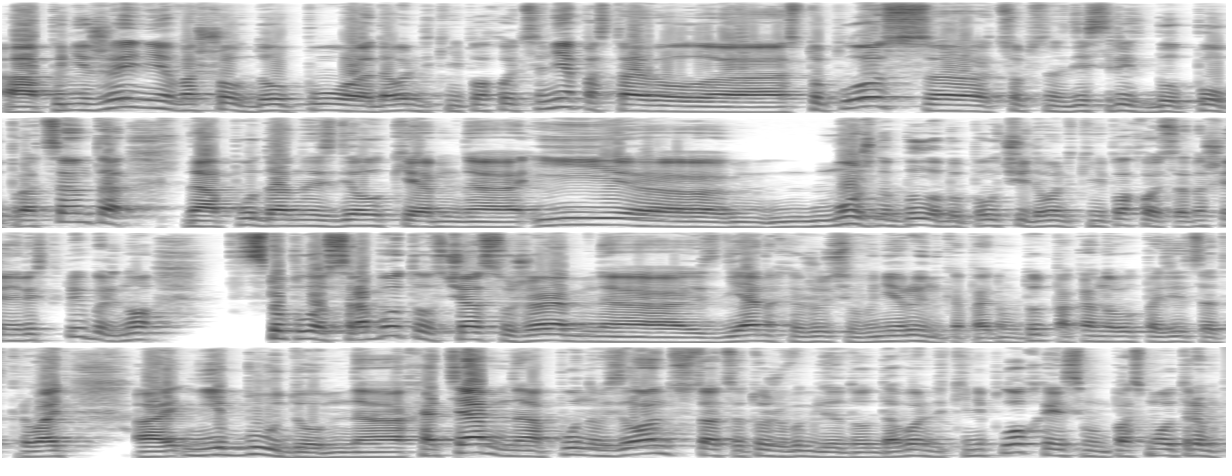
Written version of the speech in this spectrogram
а, понижение, вошел до, по довольно-таки неплохой цене, поставил стоп-лосс. Собственно, здесь риск был полпроцента по данной сделке. И можно было бы получить довольно-таки неплохое соотношение риск-прибыль, но Стоп-лосс сработал, сейчас уже э, я нахожусь вне рынка, поэтому тут пока новых позиций открывать э, не буду. Э, хотя по Новозеландии ситуация тоже выглядела довольно-таки неплохо. Если мы посмотрим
